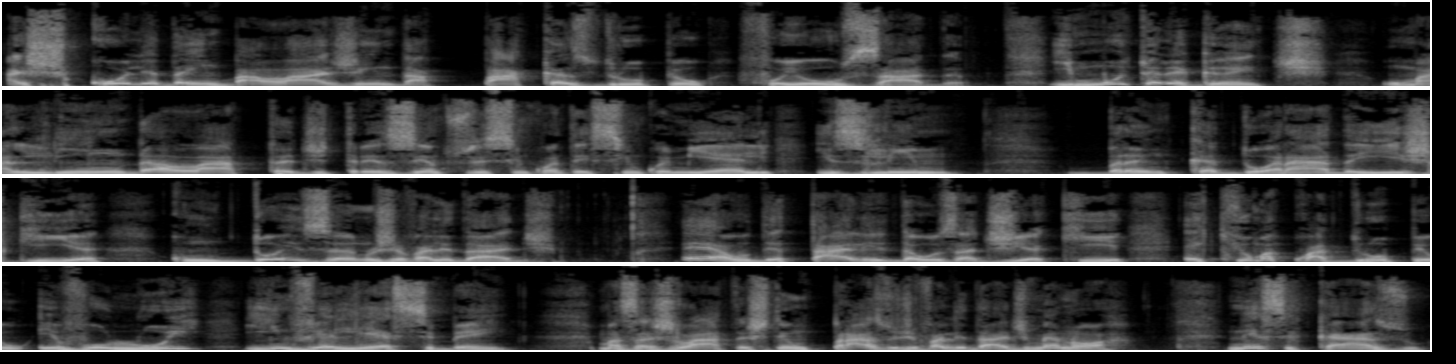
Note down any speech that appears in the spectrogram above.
a escolha da embalagem da Pacas Drupel foi ousada e muito elegante. Uma linda lata de 355 ml Slim, branca, dourada e esguia, com dois anos de validade. É, o detalhe da ousadia aqui é que uma quadrúpel evolui e envelhece bem mas as latas têm um prazo de validade menor. Nesse caso,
